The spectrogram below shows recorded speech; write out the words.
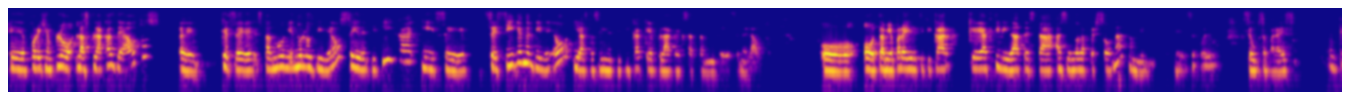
Eh, por ejemplo, las placas de autos eh, que se están moviendo los videos se identifica y se se sigue en el video y hasta se identifica qué placa exactamente es en el auto. O, o también para identificar qué actividad está haciendo la persona, también eh, se, puede, se usa para eso. Ok.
